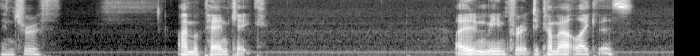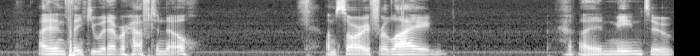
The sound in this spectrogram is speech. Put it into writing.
In truth, I'm a pancake. I didn't mean for it to come out like this. I didn't think you would ever have to know. I'm sorry for lying. I didn't mean to.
